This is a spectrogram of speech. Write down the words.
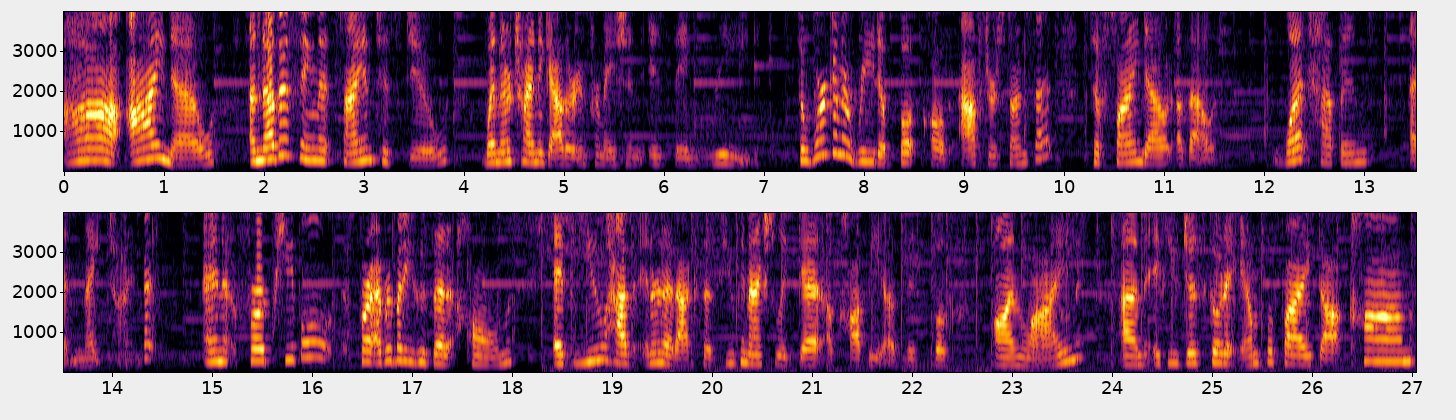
Ah, I know. Another thing that scientists do when they're trying to gather information is they read. So we're going to read a book called After Sunset to find out about what happens at nighttime. And for people, for everybody who's at home, if you have internet access, you can actually get a copy of this book online. Um, if you just go to amplify.com,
